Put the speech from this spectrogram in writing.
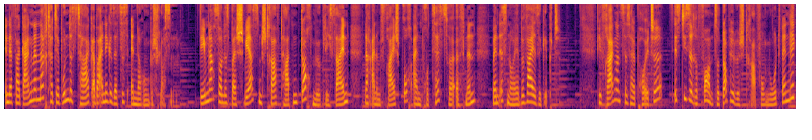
In der vergangenen Nacht hat der Bundestag aber eine Gesetzesänderung beschlossen. Demnach soll es bei schwersten Straftaten doch möglich sein, nach einem Freispruch einen Prozess zu eröffnen, wenn es neue Beweise gibt. Wir fragen uns deshalb heute, ist diese Reform zur Doppelbestrafung notwendig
